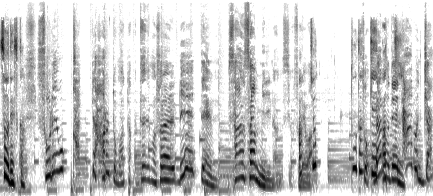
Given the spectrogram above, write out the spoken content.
そうですか。それを買って貼るとまた、ででもそれは0.33ミリなんですよ、それはあ。ちょっとだそうけなので。多分若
